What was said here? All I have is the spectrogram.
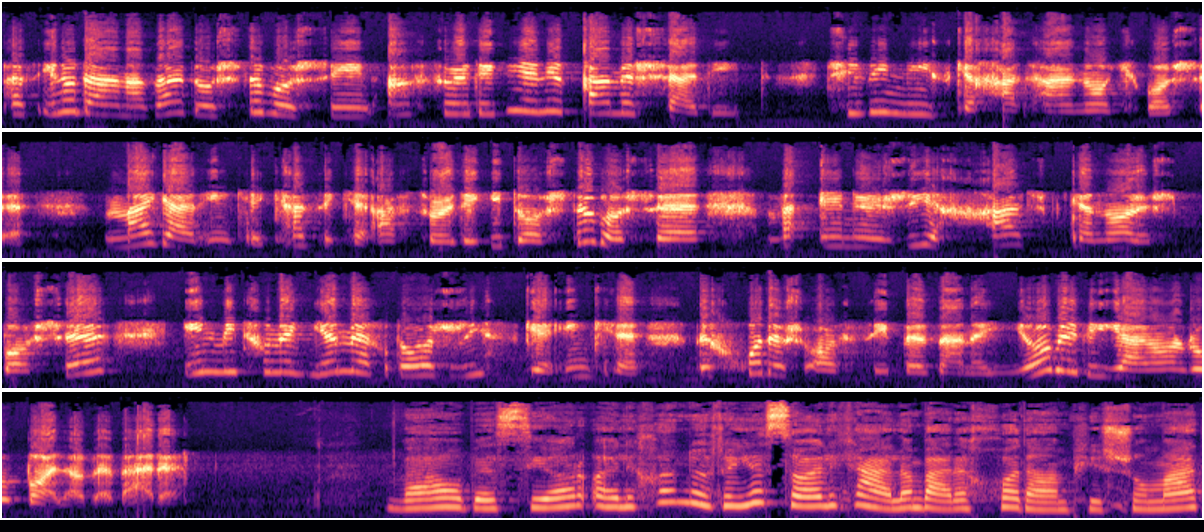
پس اینو در نظر داشته باشین افسردگی یعنی غم شدید. چیزی نیست که خطرناک باشه. مگر اینکه کسی که افسردگی داشته باشه و انرژی خشم کنارش باشه این می‌تونه یه مقدار ریسک اینکه به خودش آسیب بزنه یا به دیگران رو بالا ببره. واو بسیار عالی. خانم دکتر یه سوالی که الان برای خودم پیش اومد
